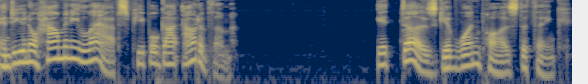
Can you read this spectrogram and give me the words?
And do you know how many laughs people got out of them? It does give one pause to think.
